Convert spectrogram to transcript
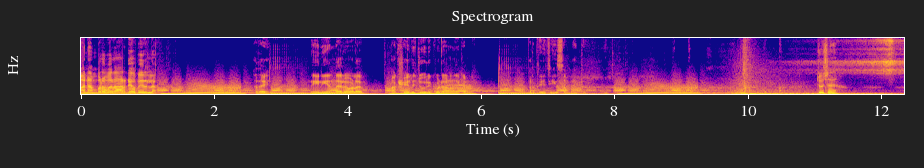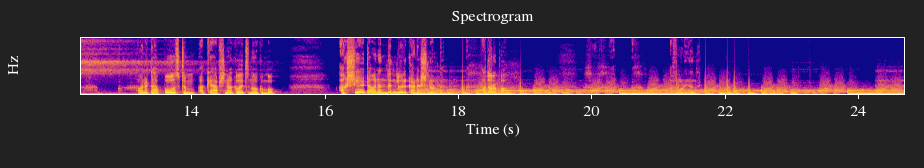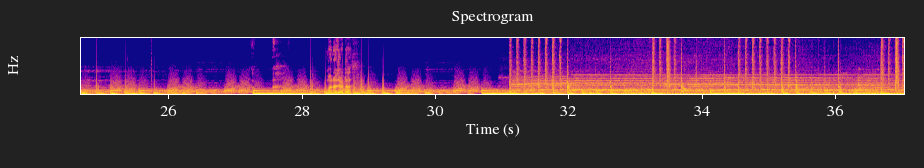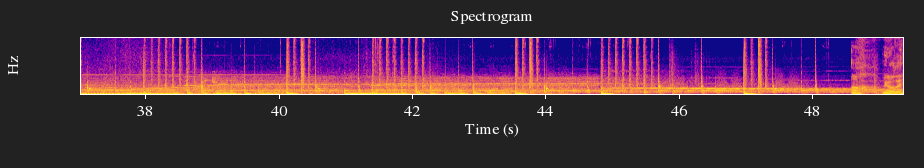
ആ നമ്പർ വേറെ ആരുടെയോ പേരില്ല. അതെ നീ നീ എന്തായാലും അവളെ അക്ഷയയിൽ ജോലിക്ക് വിടാൻ നിൽക്കണ്ട. പ്രത്യേകിച്ച് ഈ സമയത്ത്. ചോദിച്ചേ അവനിട്ട് ആ പോസ്റ്റും ആ ക്യാപ്ഷനും ഒക്കെ വെച്ച് നോക്കുമ്പോൾ അക്ഷയായിട്ട് അവൻ എന്തെങ്കിലും ഒരു കണക്ഷൻ ഉണ്ട്. മനോജേട്ടാ. ആ വിനോദേ.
